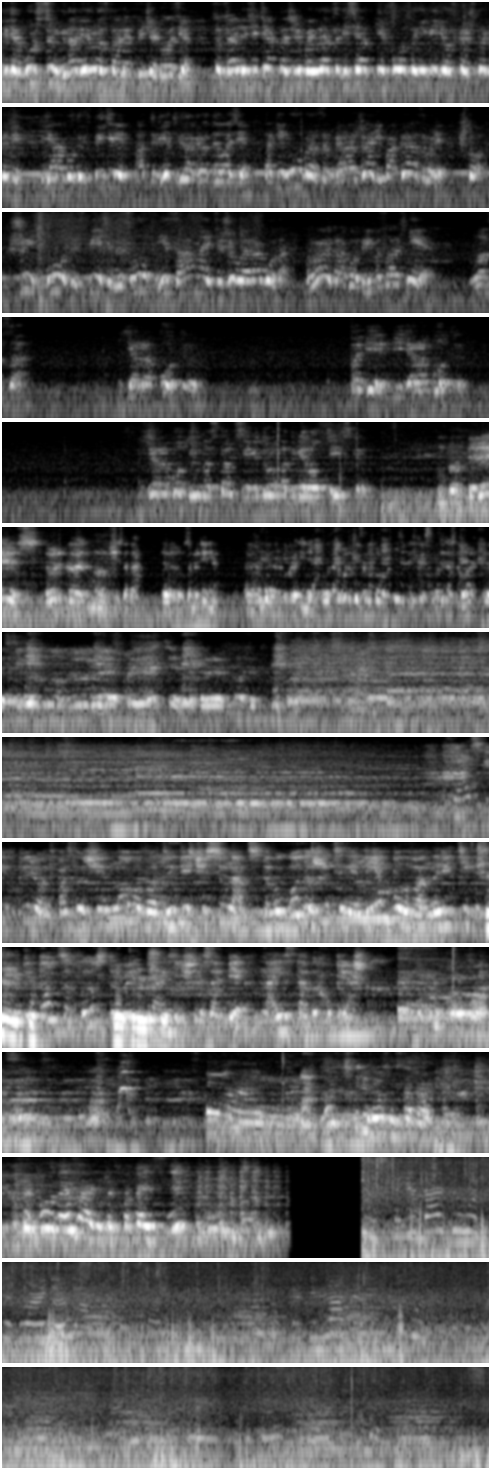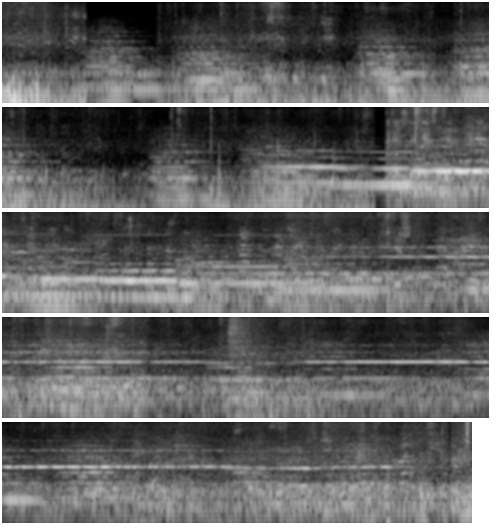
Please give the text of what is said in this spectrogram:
петербуржцы мгновенно стали отвечать лозе. В социальных сетях начали появляться десятки фото и видео с хэштегами «Я работаю в Питере. Ответ виноградной лозе». Таким образом, горожане показывали, что шить плод из песен и слов не самая тяжелая работа. Бывают работы и посложнее. Лоза, я работаю. Поверь мне, я работаю. Я работаю на станции метро Адмиралтейская. Повторяюсь, только одно. Чистота, э, соблюдение, вперед! По случаю нового 2017 года жители Лембулова нарядили Чё своих питомцев и устроили праздничный забег на ездовых упряжках. 24 взрослых собак. Полная занятость, пока есть снег.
